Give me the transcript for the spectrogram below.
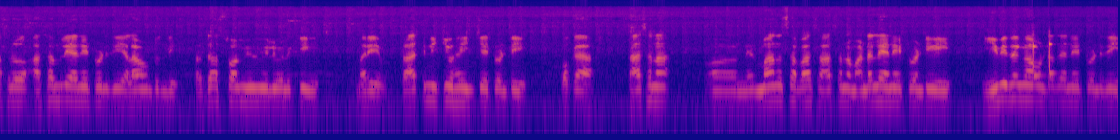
అసలు అసెంబ్లీ అనేటువంటిది ఎలా ఉంటుంది? ప్రజాస్వామ్య విలువలకి మరి ప్రాతినిధ్యం వహించేటువంటి ఒక శాసన నిర్మాణ సభ శాసన మండలి అనేటువంటివి ఏ విధంగా ఉంటుంది అనేటువంటిది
